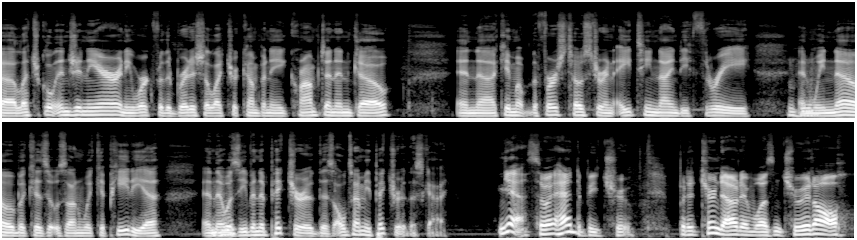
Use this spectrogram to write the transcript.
uh, electrical engineer, and he worked for the British electric company Crompton and Co. And uh, came up with the first toaster in 1893, and we know because it was on Wikipedia, and there was even a picture of this old timey picture of this guy. Yeah, so it had to be true. But it turned out it wasn't true at all.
